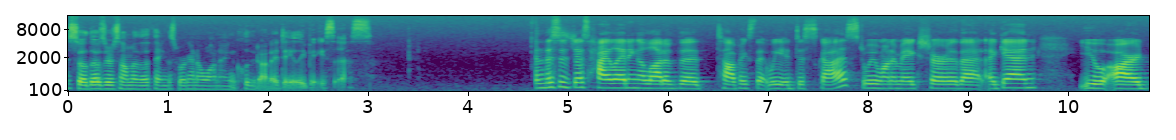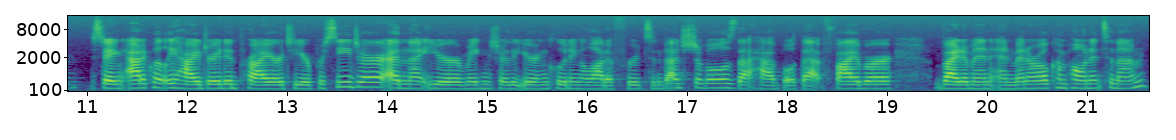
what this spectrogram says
So those are some of the things we're going to want to include on a daily basis. And this is just highlighting a lot of the topics that we had discussed. We want to make sure that, again, you are staying adequately hydrated prior to your procedure and that you're making sure that you're including a lot of fruits and vegetables that have both that fiber, vitamin, and mineral component to them.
